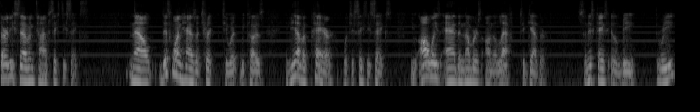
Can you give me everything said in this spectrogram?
37 times 66. Now, this one has a trick to it because if you have a pair, which is 66, you always add the numbers on the left together. So in this case, it'll be 3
